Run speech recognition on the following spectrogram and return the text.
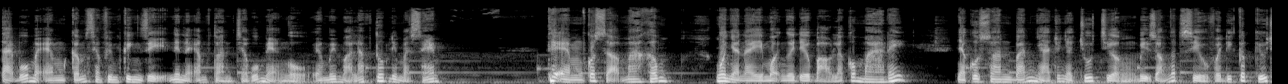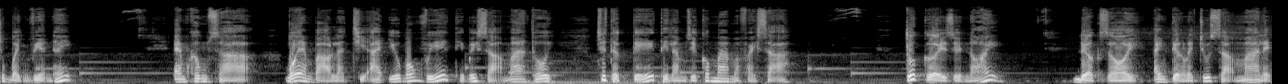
Tại bố mẹ em cấm xem phim kinh dị Nên là em toàn chờ bố mẹ ngủ, Em mới mở laptop lên mà xem. Thế em có sợ ma không? Ngôi nhà này mọi người đều bảo là có ma đấy. Nhà cô Soan bán nhà cho nhà chú Trường Bị dọa ngất xỉu phải đi cấp cứu trong bệnh viện đấy. Em không sợ. Bố em bảo là chỉ ai yếu bóng vía Thì mới sợ ma thôi. Chứ thực tế thì làm gì có ma mà phải sợ. Tú cười rồi nói được rồi, anh tưởng là chú sợ ma lại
